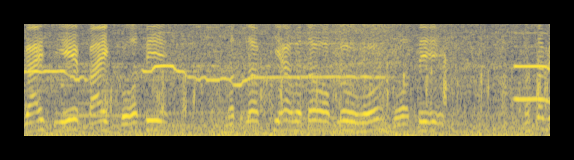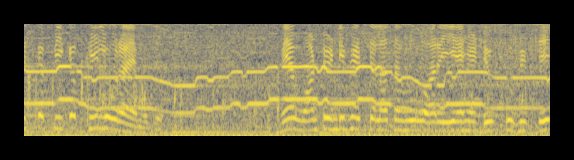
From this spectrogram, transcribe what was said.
गाइस ये बाइक बहुत ही मतलब क्या बताओ आप लोगों को, बहुत ही मतलब इसका पिकअप फील हो रहा है मुझे। मैं 125 चलाता हूँ और ये है ड्यूक 250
